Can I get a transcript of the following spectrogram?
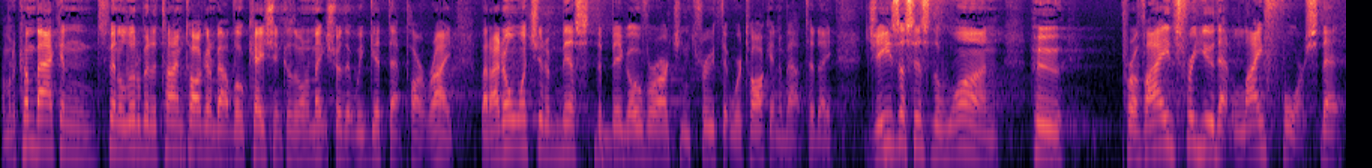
I'm going to come back and spend a little bit of time talking about vocation because I want to make sure that we get that part right. But I don't want you to miss the big overarching truth that we're talking about today. Jesus is the one who provides for you that life force, that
